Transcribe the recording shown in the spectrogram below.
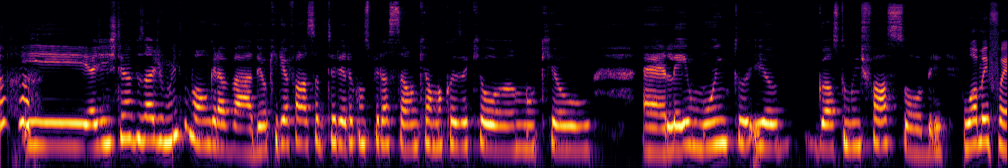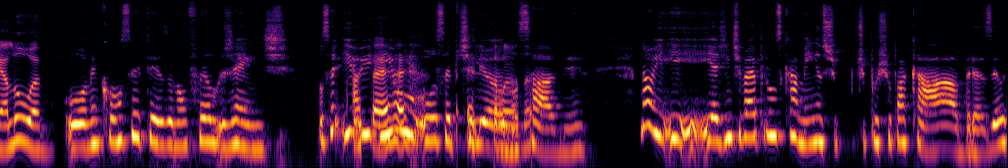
e a gente tem um episódio muito bom gravado. Eu queria falar sobre teoria da conspiração, que é uma coisa que eu amo, que eu é, leio muito e eu gosto muito de falar sobre. O Homem Foi à Lua? O Homem com certeza não foi a Lua. Gente. e, e, e o, o Reptiliano, é sabe? Não, e, e, a gente vai para uns caminhos, tipo, tipo chupacabras. Eu,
